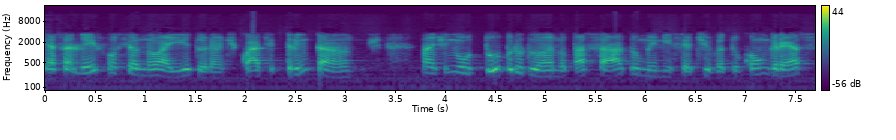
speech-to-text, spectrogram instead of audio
Essa lei funcionou aí durante quase 30 anos, mas em outubro do ano passado, uma iniciativa do Congresso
